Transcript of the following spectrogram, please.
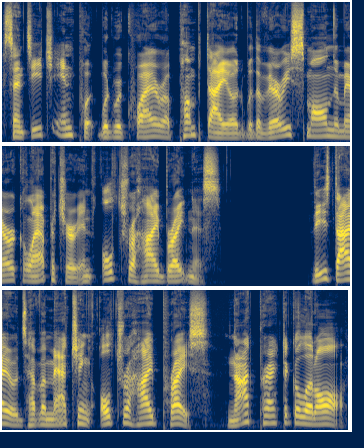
since each input would require a pump diode with a very small numerical aperture and ultra high brightness. These diodes have a matching ultra high price, not practical at all.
